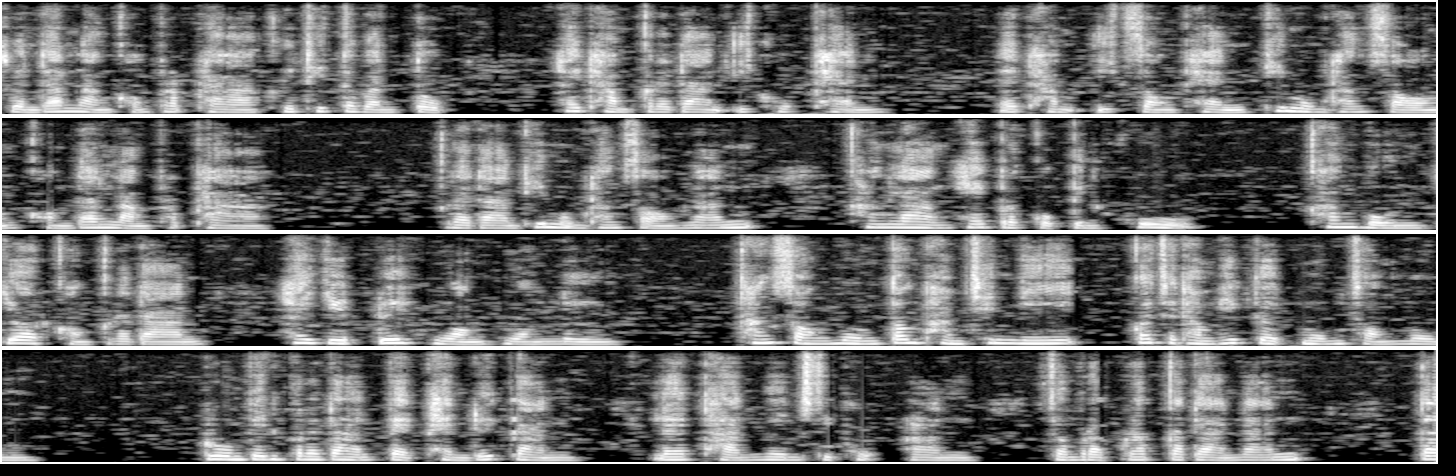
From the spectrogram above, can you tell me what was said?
ส่วนด้านหลังของพระพราคือทิศตะวันตก ให้ทำกระดานอีกหกแผ่น และทำอีกสองแผ่นที่มุมทั้งสองของด้านหลังพระพรากระดานที่มุมทั้งสองนั้น ข้างล่างให้ประกบเป็นคู่ ข้างบนยอดของกระดานให้ยึดด้วยห่วงห่วงหนึ่ง ทั้งสองมุมต้องทำเช่นนี้ ก็จะทำให้เกิดมุมสองมุม รวมเป็นกระดานแปดแผ่นด้วยกัน และฐานเงิน 16 อันสำหรับรับกระดานนั้น ใต้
